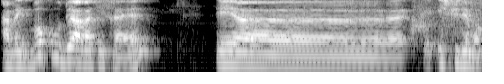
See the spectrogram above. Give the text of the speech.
Avec beaucoup de Avat Israël. Et euh, excusez-moi.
